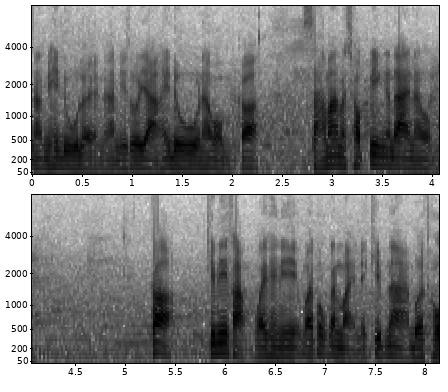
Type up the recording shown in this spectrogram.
นะมีให้ดูเลยนะมีตัวอย่างให้ดูนะครับผมก็สามารถมาช้อปปิ้งกันได้นะครับผมก็ คลิปนี้ฝากไว้เพียงนี้ไว้พบกันใหม่ในคลิปหน้าเบอร์โทร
